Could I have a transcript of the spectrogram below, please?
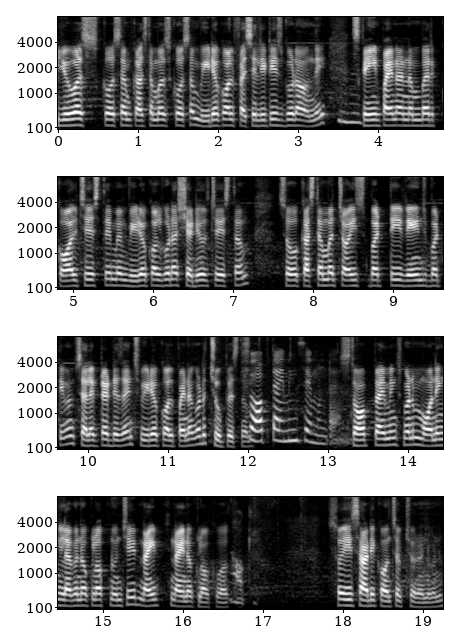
వ్యూవర్స్ కోసం కస్టమర్స్ కోసం వీడియో కాల్ ఫెసిలిటీస్ కూడా ఉంది. స్క్రీన్ పైన నెంబర్ కాల్ చేస్తే మేము వీడియో కాల్ కూడా షెడ్యూల్ చేస్తాం. సో కస్టమర్ చాయిస్ బట్టి రేంజ్ బట్టి మేము సెలెక్టెడ్ డిజైన్స్ వీడియో కాల్ పైన కూడా చూపిస్తాం. షాప్ టైమింగ్స్ ఏముంటాయండి స్టాప్ టైమింగ్స్ మనం మార్నింగ్ లెవెన్ ఓ క్లాక్ నుంచి నైట్ నైన్ ఓ క్లాక్ వరకు సో ఈ సారీ కాన్సెప్ట్ చూడండి మేడం.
